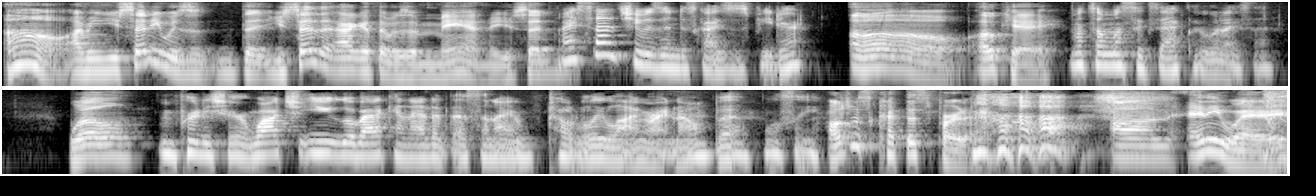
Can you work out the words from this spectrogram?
oh, I mean, you said he was that. You said that Agatha was a man. You said, I said she was in disguise as Peter. oh, okay. That's almost exactly what I said. Well, I'm pretty sure. Watch you go back and edit this, and I'm totally lying right now, but we'll see. I'll just cut this part out. um. Anyway.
